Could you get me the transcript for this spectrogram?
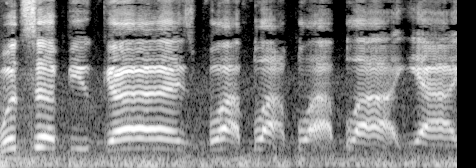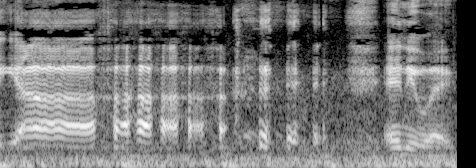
What's up, you guys? Blah, blah, blah, blah. Yeah, yeah. anyway,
